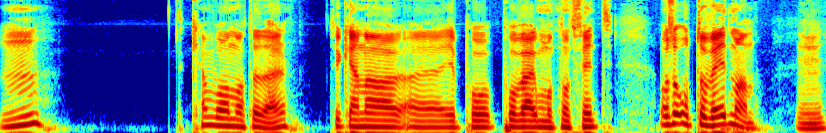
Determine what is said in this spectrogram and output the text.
Mm. Det kan vara något det där. Tycker han har, eh, är på, på väg mot något fint. Och så Otto Weidman. Mm.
